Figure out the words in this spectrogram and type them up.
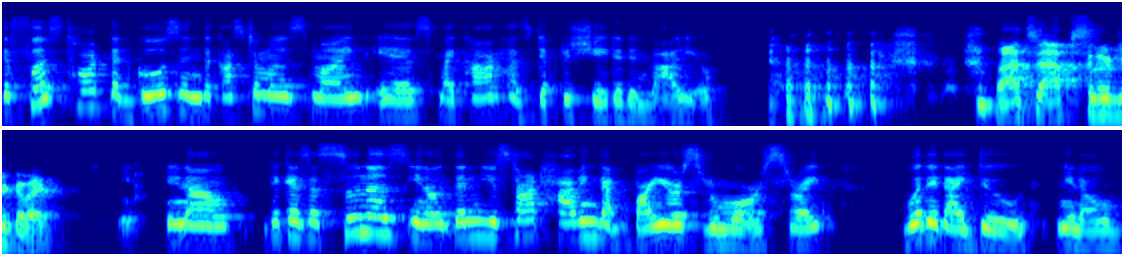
the first thought that goes in the customer's mind is my car has depreciated in value. That's absolutely correct. you know because as soon as you know then you start having that buyer's remorse right what did i do you know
